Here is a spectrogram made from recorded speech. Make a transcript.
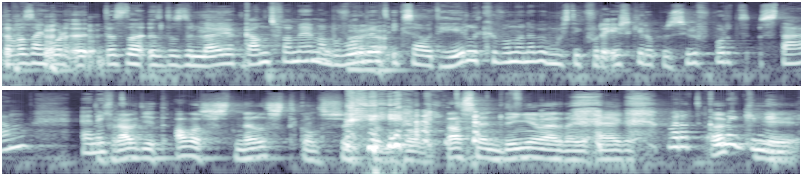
dat, was dan gewoon... eh, Dat is, de, dat is de luie kant van mij. Maar bijvoorbeeld, Ah, ja. ik zou het heerlijk gevonden hebben, moest ik voor de eerste keer op een surfboard staan. En De vrouw die het allersnelst kon surfen, bijvoorbeeld. Dat zijn dingen waar je eigenlijk... maar dat kon ik niet.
